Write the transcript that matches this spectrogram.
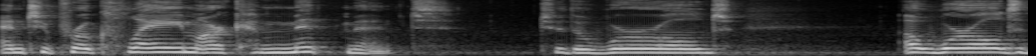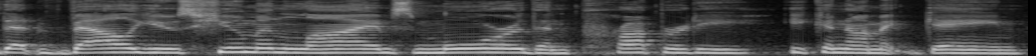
and to proclaim our commitment to the world, a world that values human lives more than property, economic gain,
